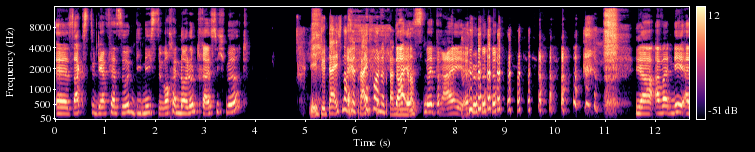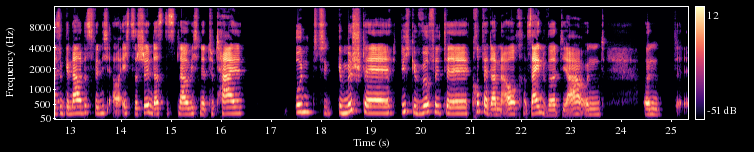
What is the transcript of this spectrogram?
äh, sagst du der Person, die nächste Woche 39 wird? Da ist noch eine 3 vorne dran. da ja. ist eine 3. ja, aber nee, also genau das finde ich auch echt so schön, dass das, glaube ich, eine total bunt gemischte, durchgewürfelte Gruppe dann auch sein wird, ja. Und, und äh,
